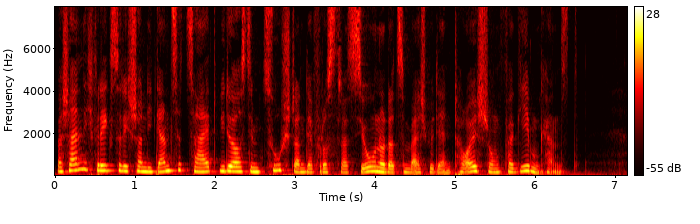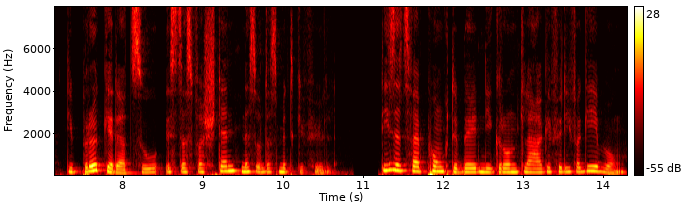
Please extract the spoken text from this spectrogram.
Wahrscheinlich fragst du dich schon die ganze Zeit, wie du aus dem Zustand der Frustration oder zum Beispiel der Enttäuschung vergeben kannst. Die Brücke dazu ist das Verständnis und das Mitgefühl. Diese zwei Punkte bilden die Grundlage für die Vergebung.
